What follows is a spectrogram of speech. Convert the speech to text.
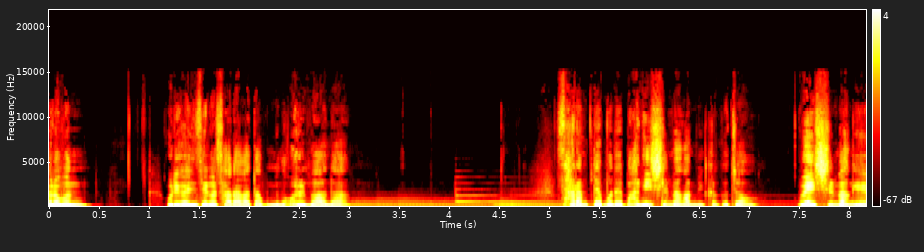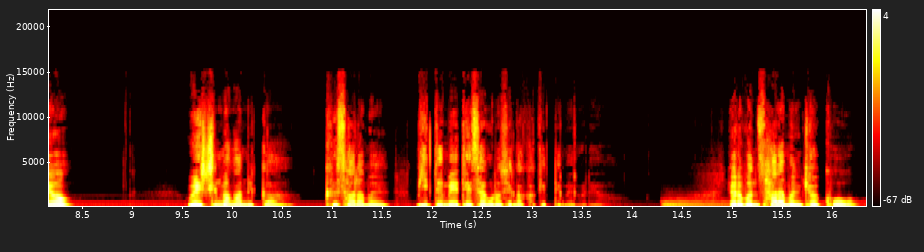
여러분 우리가 인생을 살아가다 보면 얼마나 사람 때문에 많이 실망합니까? 그죠? 왜 실망해요? 왜 실망합니까? 그 사람을 믿음의 대상으로 생각하기 때문에 그래요. 여러분, 사람은 결코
